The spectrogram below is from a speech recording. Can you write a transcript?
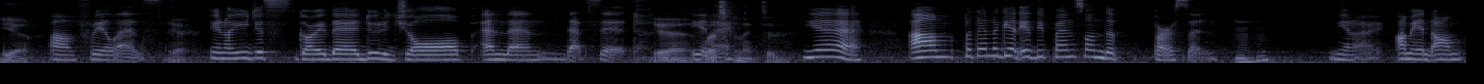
Yeah. um, freelance. Yeah. You know, you just go there, do the job, and then that's it. Yeah. you Less know. connected. Yeah. Um, but then again, it depends on the person. Mm-hmm. You know, I mean, um,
